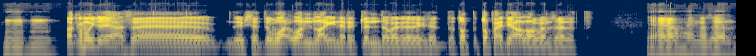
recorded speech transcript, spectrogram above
Mm -hmm. aga muidu ja see niisugused one-linerid lendavad ja niisugused top, tobe dialoog on seal, et ja, jah, ei no see on.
